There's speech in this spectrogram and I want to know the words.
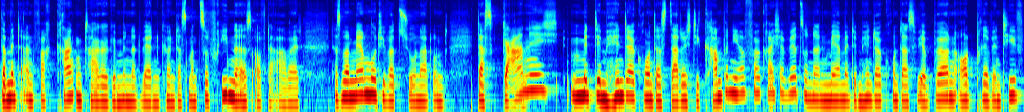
damit einfach Krankentage gemindert werden können, dass man zufriedener ist auf der Arbeit, dass man mehr Motivation hat und das gar nicht mit dem Hintergrund, dass dadurch die Company erfolgreicher wird, sondern mehr mit dem Hintergrund, dass wir Burnout präventiv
